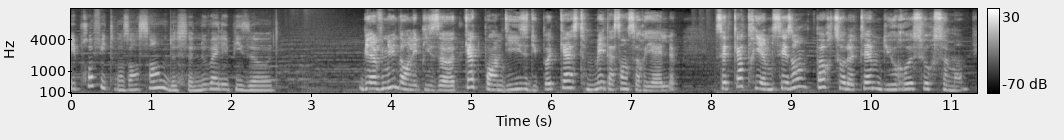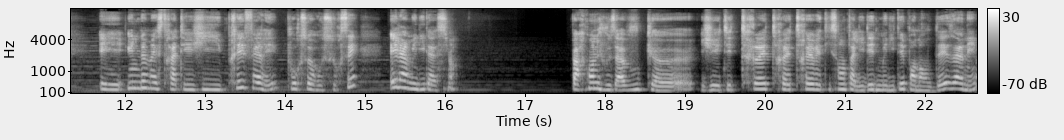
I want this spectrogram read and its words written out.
et profitons ensemble de ce nouvel épisode. Bienvenue dans l'épisode 4.10 du podcast Métasensoriel. Cette quatrième saison porte sur le thème du ressourcement. Et une de mes stratégies préférées pour se ressourcer est la méditation. Par contre, je vous avoue que j'ai été très très très réticente à l'idée de méditer pendant des années.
